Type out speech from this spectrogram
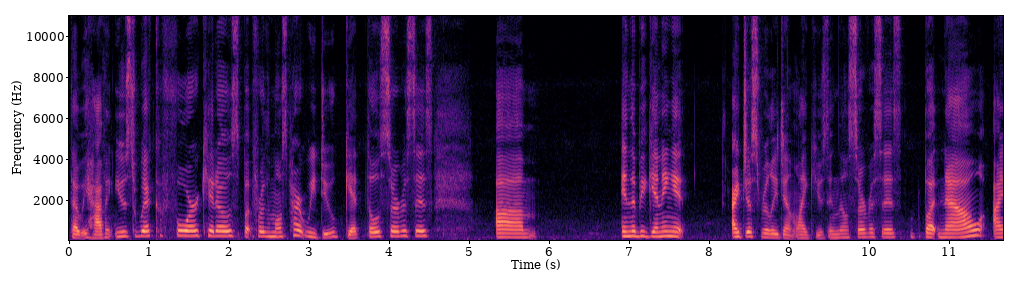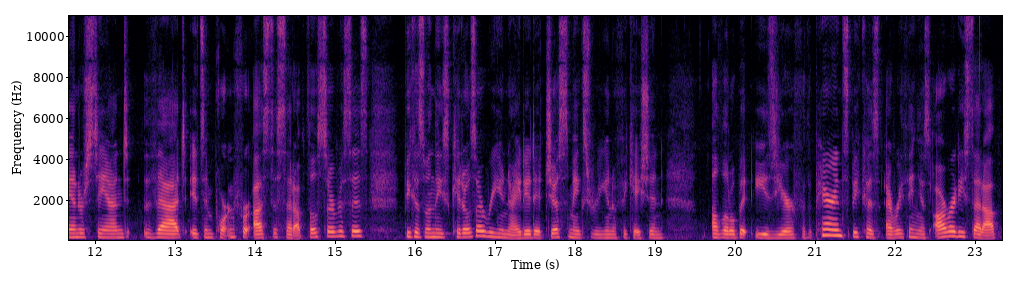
that we haven't used WIC for kiddos, but for the most part, we do get those services. Um, in the beginning, it I just really didn't like using those services, but now I understand that it's important for us to set up those services because when these kiddos are reunited, it just makes reunification a little bit easier for the parents because everything is already set up.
